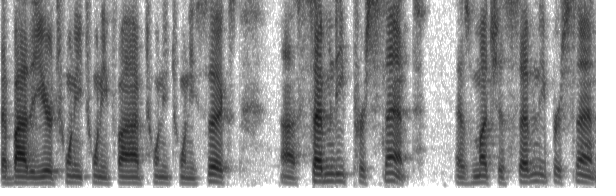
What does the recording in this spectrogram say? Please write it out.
that by the year 2025, 2026, 70 uh, percent as much as 70%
